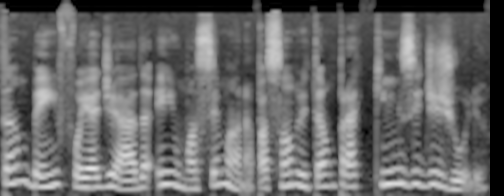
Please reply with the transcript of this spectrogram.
também foi adiada em uma semana, passando então para 15 de julho.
